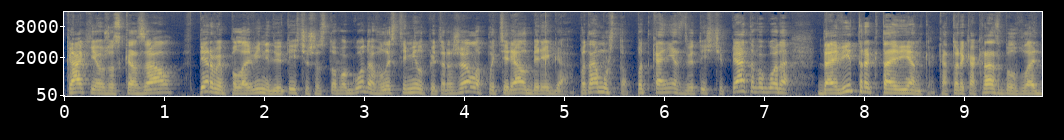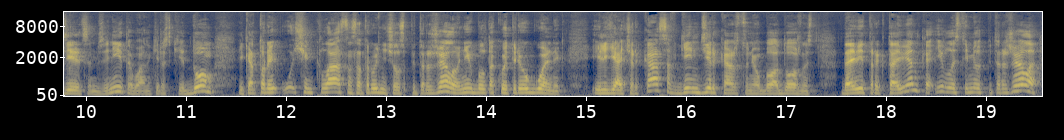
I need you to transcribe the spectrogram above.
Как я уже сказал, первой половине 2006 года Властемил Петрожело потерял берега, потому что под конец 2005 года Давид Трактовенко, который как раз был владельцем «Зенита», банкирский дом, и который очень классно сотрудничал с Петрожело, у них был такой треугольник. Илья Черкасов, гендир, кажется, у него была должность, Давид Трактовенко и Властемил Петрожело,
